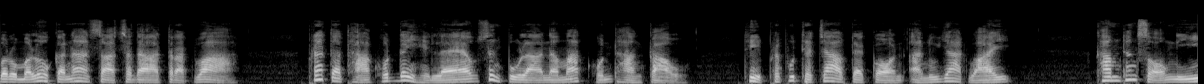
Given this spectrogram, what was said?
บรมโลกนาถศาสดาตรัสว่า พระตถาคตได้เห็นแล้วซึ่งปุรานามักหนทางเก่า ที่พระพุทธเจ้าแต่ก่อนอนุญาตไว้คำทั้งสองนี้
